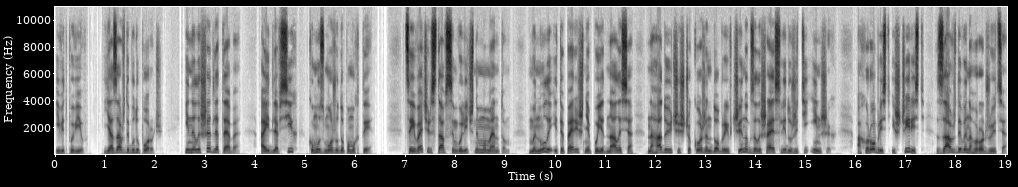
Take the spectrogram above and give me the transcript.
і відповів: Я завжди буду поруч. І не лише для тебе, а й для всіх, кому зможу допомогти. Цей вечір став символічним моментом. Минуле і теперішнє поєдналися, нагадуючи, що кожен добрий вчинок залишає слід у житті інших, а хоробрість і щирість завжди винагороджуються.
